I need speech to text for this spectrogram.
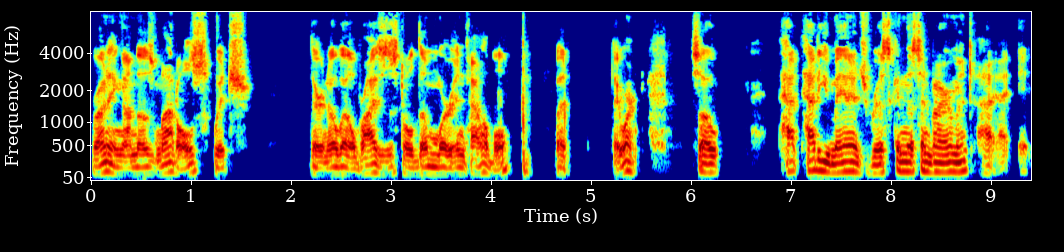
running on those models, which their Nobel Prizes told them were infallible, but they weren't. So, how, how do you manage risk in this environment? I, it,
